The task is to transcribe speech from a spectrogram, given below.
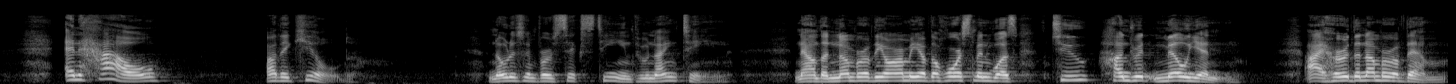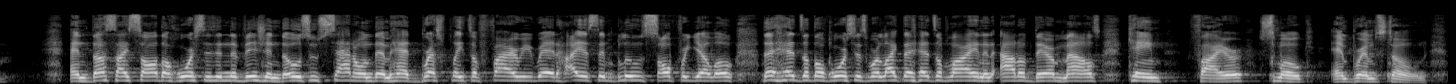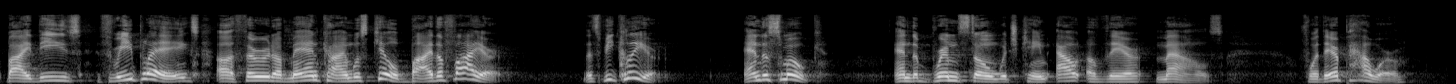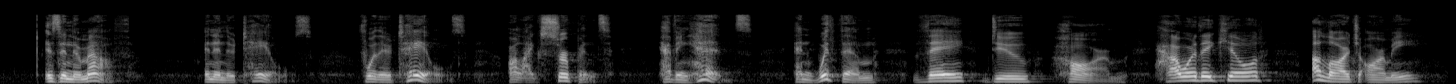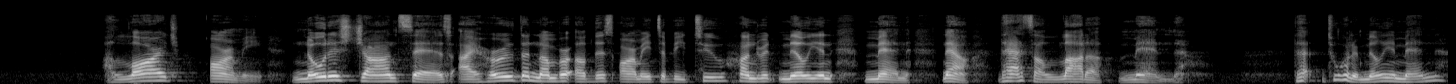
And how are they killed? Notice in verse 16 through 19. Now the number of the army of the horsemen was 200 million. I heard the number of them and thus I saw the horses in the vision. Those who sat on them had breastplates of fiery red, hyacinth blue, sulfur yellow. The heads of the horses were like the heads of lion, and out of their mouths came fire, smoke, and brimstone. By these three plagues, a third of mankind was killed by the fire. Let's be clear. And the smoke, and the brimstone which came out of their mouths. For their power is in their mouth and in their tails, for their tails are like serpents having heads, and with them they do harm. How are they killed? A large army. A large army. Notice John says, I heard the number of this army to be 200 million men. Now, that's a lot of men. That 200 million men?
